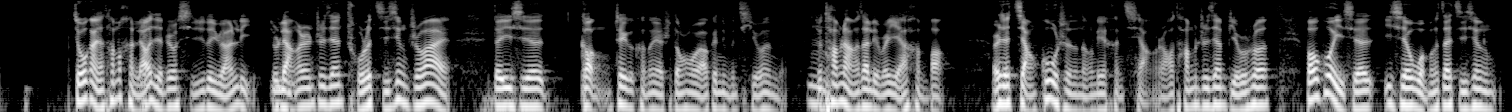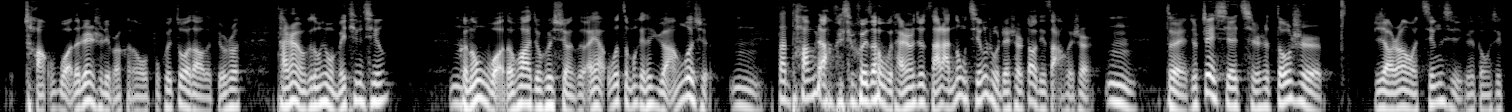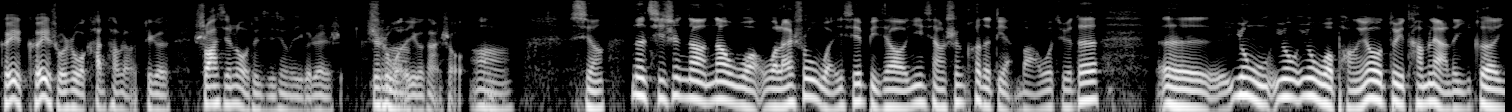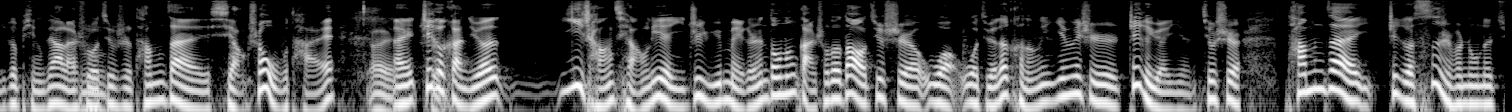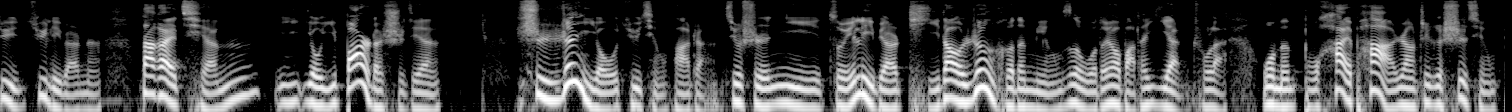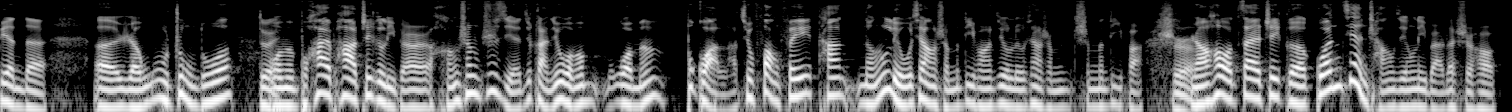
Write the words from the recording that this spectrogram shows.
就我感觉他们很了解这种喜剧的原理，就两个人之间除了即兴之外的一些梗，这个可能也是等会儿我要跟你们提问的。嗯就他们两个在里边也很棒，而且讲故事的能力很强。然后他们之间，比如说，包括一些一些我们在即兴场我的认识里边可能我不会做到的，比如说台上有个东西我没听清，嗯可能我的话就会选择，哎呀，我怎么给它圆过去？嗯但他们两个就会在舞台上，就咱俩弄清楚这事儿到底咋回事儿。嗯对，就这些其实都是比较让我惊喜一个东西，可以可以说是我看他们俩这个刷新了我对即兴的一个认识，这是我的一个感受。啊。行，那其实那那我我来说我一些比较印象深刻的点吧。我觉得，呃，用用用我朋友对他们俩的一个一个评价来说，嗯就是他们在享受舞台，哎哎，这个感觉异常强烈，以至于每个人都能感受得到。就是我，我觉得可能因为是这个原因，就是他们在这个四十分钟的剧剧里边呢，大概前一有一半儿的时间。是任由剧情发展，就是你嘴里边提到任何的名字，我都要把它演出来。我们不害怕让这个事情变得，呃，人物众多，对，我们不害怕这个里边横生枝节，就感觉我们我们不管了，就放飞，它能流向什么地方就流向什么什么地方。是然后在这个关键场景里边的时候，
